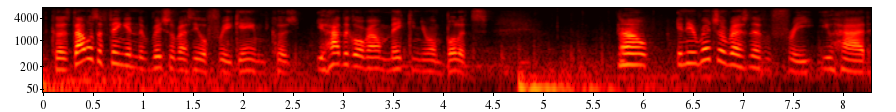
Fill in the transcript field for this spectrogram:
Because that was a thing in the original Resident Evil 3 game. Because you had to go around making your own bullets. Now, in the original Resident Evil 3, you had,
